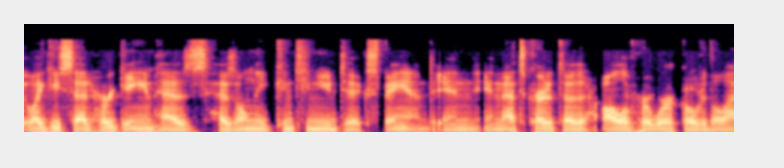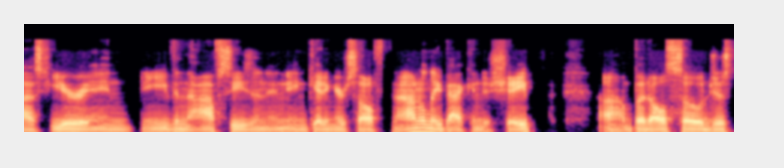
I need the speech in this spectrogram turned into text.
like you said her game has has only continued to expand and and that's credit to all of her work over the last year and even the off season and, and getting herself not only back into shape uh, but also just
